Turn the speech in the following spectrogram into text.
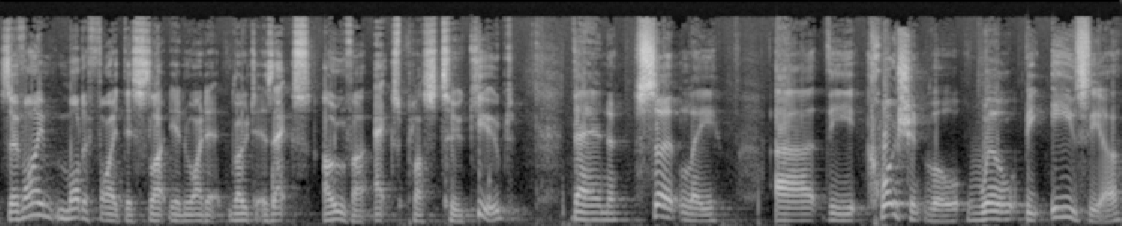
So if I modified this slightly and write it, wrote it as x over x plus 2 cubed, then certainly uh, the quotient rule will be easier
